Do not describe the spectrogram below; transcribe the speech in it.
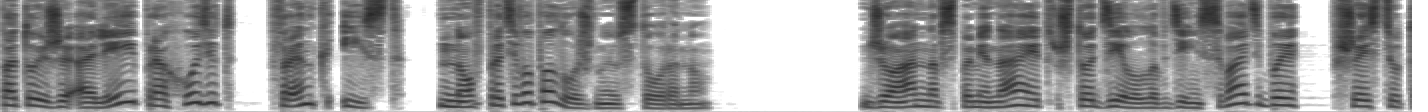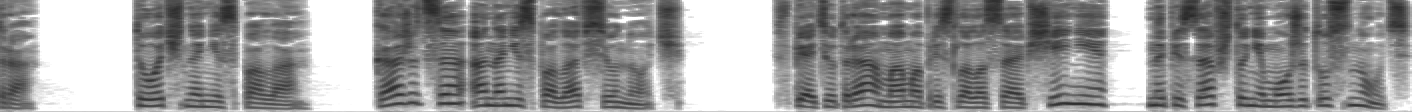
по той же аллее проходит Фрэнк Ист, но в противоположную сторону. Джоанна вспоминает, что делала в день свадьбы в шесть утра. Точно не спала. Кажется, она не спала всю ночь. В пять утра мама прислала сообщение, написав, что не может уснуть.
